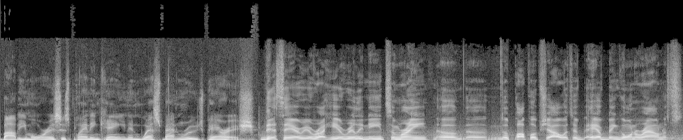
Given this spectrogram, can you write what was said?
Bobby Morris is planting cane in West Baton Rouge Parish. This area right here really needs some rain. Uh, uh, the pop-up showers have, have, been going around us.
